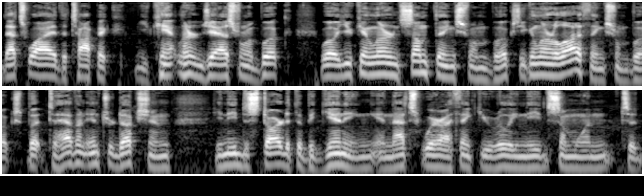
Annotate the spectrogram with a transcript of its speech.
that's why the topic you can't learn jazz from a book. Well, you can learn some things from books. You can learn a lot of things from books, but to have an introduction, you need to start at the beginning, and that's where I think you really need someone to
